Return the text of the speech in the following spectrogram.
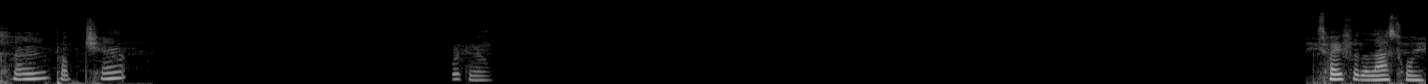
Okay, pop chat. Working on. Sorry for the last one.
